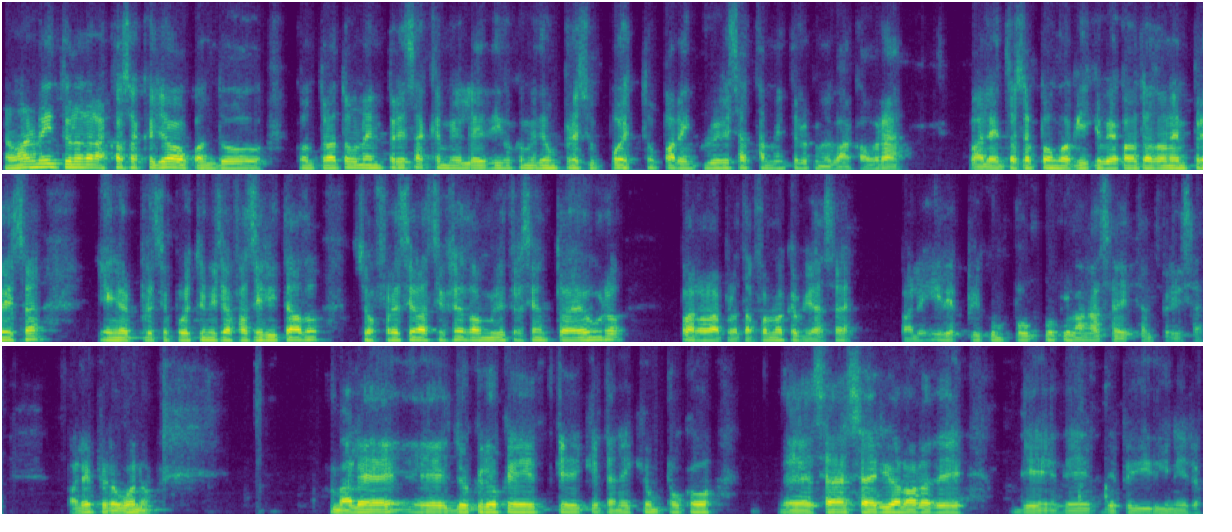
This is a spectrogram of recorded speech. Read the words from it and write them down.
Normalmente una de las cosas que yo hago cuando contrato a una empresa es que me le digo que me dé un presupuesto para incluir exactamente lo que me va a cobrar. ¿Vale? Entonces pongo aquí que voy a contratar a una empresa y en el presupuesto inicial facilitado se ofrece la cifra de 2.300 euros para la plataforma que voy a hacer, ¿vale? Y le explico un poco qué van a hacer esta empresa, ¿vale? Pero bueno, ¿vale? Eh, yo creo que, tenéis que un poco eh, ser serio a la hora de pedir dinero.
